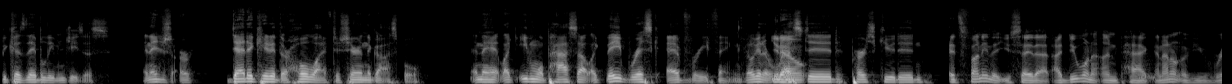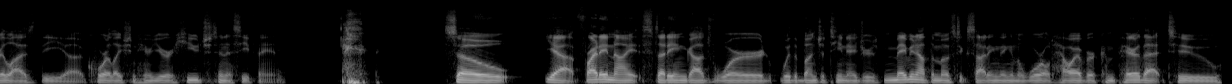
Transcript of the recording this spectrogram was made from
because they believe in Jesus. And they just are dedicated their whole life to sharing the gospel and they like even will pass out like they risk everything they'll get You know- arrested persecuted It's funny that you say that. I do want to unpack, and I don't know if you've realized the uh, correlation here. You're a huge Tennessee fan. so, yeah, Friday night studying God's word with a bunch of teenagers, maybe not the most exciting thing in the world. However, compare that to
